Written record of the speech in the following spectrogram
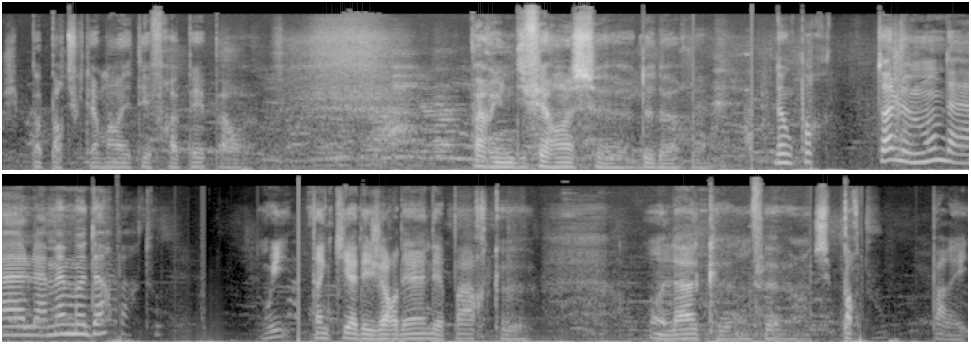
J'ai pas particulièrement été frappé par, euh, par une différence euh, d'odeur. Donc pour toi, le monde a la même odeur partout? Oui, tant qu'il y a des jardins, des parcs, un lac, un fleuve, c'est partout pareil.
